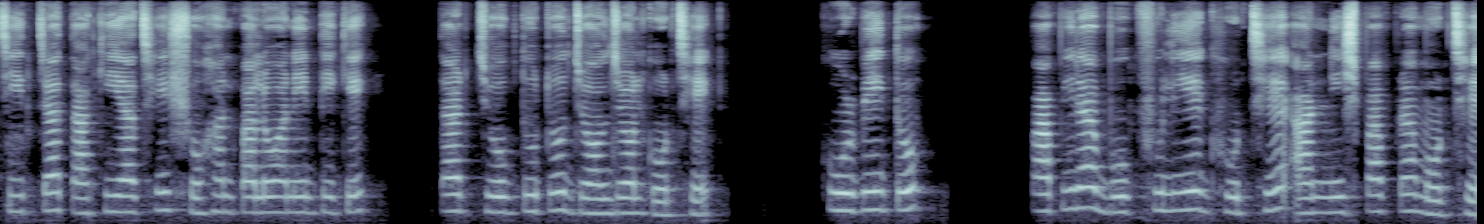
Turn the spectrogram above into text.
চিত্রা তাকিয়ে আছে সোহান পালোয়ানের দিকে। তার চোখ দুটো জল করছে। করবেই তো। পাপীরা বুক ফুলিয়ে ঘুরছে আর নিষ্পাপরা মরছে।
